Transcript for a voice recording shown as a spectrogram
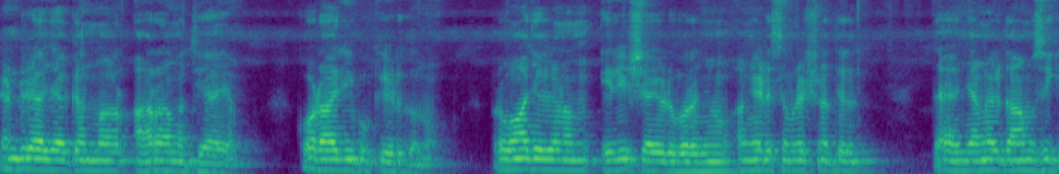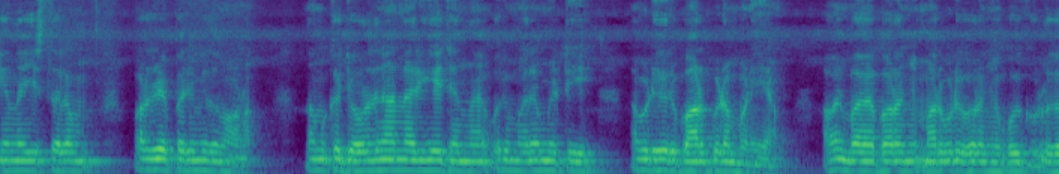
രണ്ട് രാജാക്കന്മാർ ആറാം അധ്യായം. കോടാലി പൊക്കിയെടുക്കുന്നു. പ്രവാചകണം എലീഷയോട് പറഞ്ഞു അങ്ങയുടെ സംരക്ഷണത്തിൽ ഞങ്ങൾ താമസിക്കുന്ന ഈ സ്ഥലം വളരെ പരിമിതമാണ്. നമുക്ക് ജോർദനാനരികെ ചെന്ന് ഒരു മരം വെട്ടി അവിടെ ഒരു പാർപ്പിടം പണിയാം അവൻ പറഞ്ഞു മറുപടി പറഞ്ഞു പോയിക്കൊള്ളുക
